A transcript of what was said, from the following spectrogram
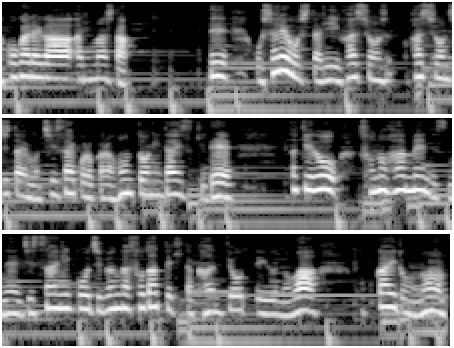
憧れがありました。でおしゃれをしたりファッションファッション自体も小さい頃から本当に大好きでだけどその反面ですね実際にこう自分が育ってきた環境っていうのは北海道の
